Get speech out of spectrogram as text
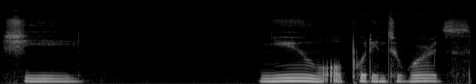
she knew or put into words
